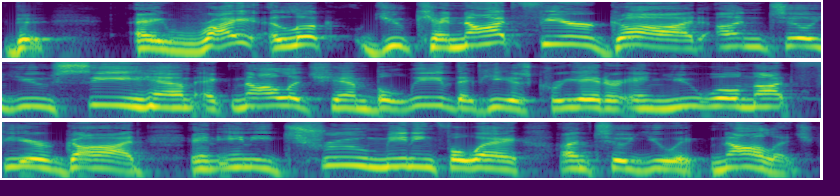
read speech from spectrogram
The, a right look, you cannot fear God until you see him, acknowledge him, believe that he is creator, and you will not fear God in any true, meaningful way until you acknowledge,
